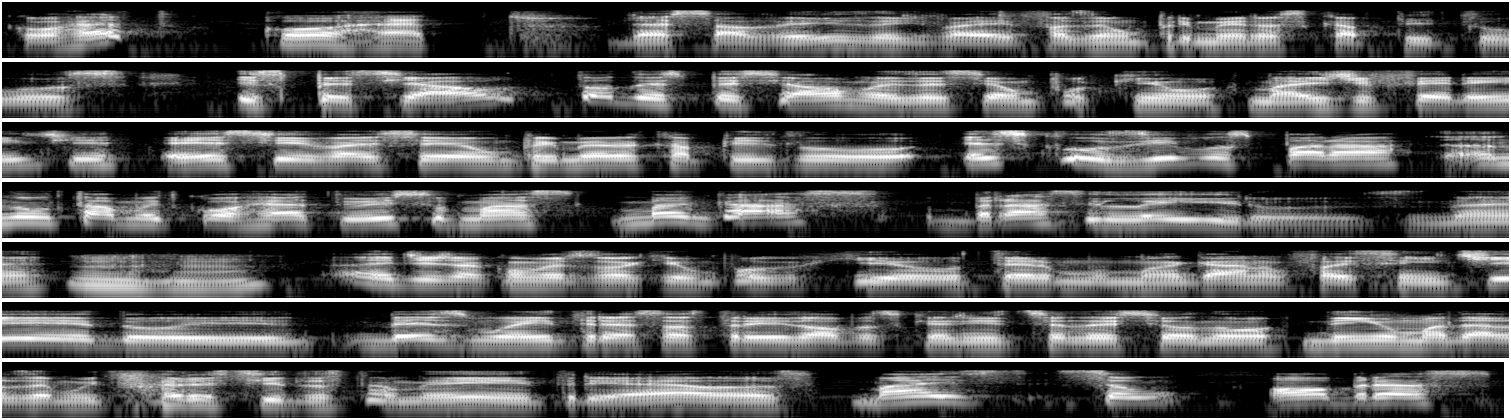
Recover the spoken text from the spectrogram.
correto? Correto. Dessa vez a gente vai fazer um primeiros capítulos especial, todo especial, mas esse é um pouquinho mais diferente. Esse vai ser um primeiro capítulo exclusivos para, não tá muito correto isso, mas mangás brasileiros, né? Uhum. A gente já conversou aqui um pouco que o termo mangá não faz sentido e mesmo entre essas três obras que a gente selecionou, nenhuma delas é muito parecida também entre elas, mas são obras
